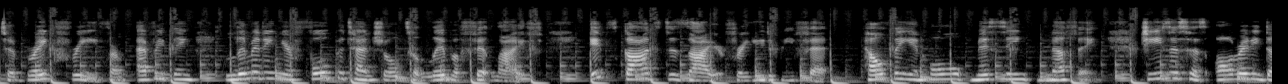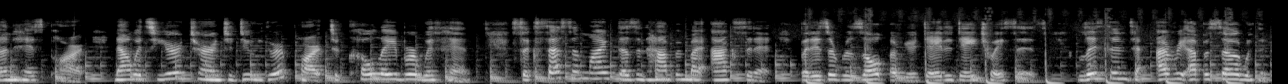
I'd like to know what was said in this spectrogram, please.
to break free from everything limiting your full potential to live a fit life. It's God's desire for you to be fit healthy and whole, missing nothing. Jesus has already done his part. Now it's your turn to do your part to co labor with him. Success in life doesn't happen by accident, but is a result of your day to day choices. Listen to every episode with an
